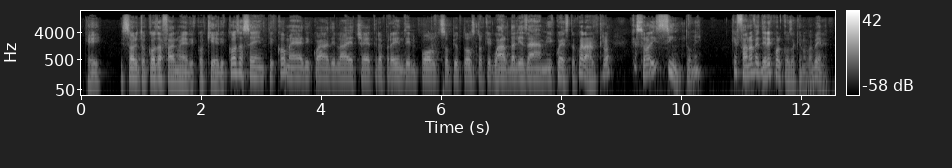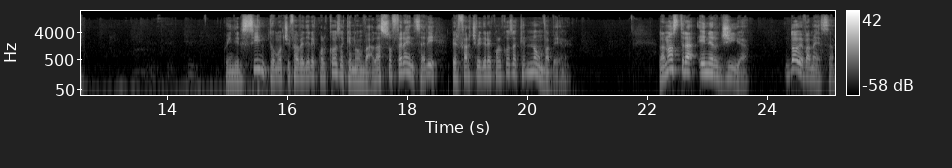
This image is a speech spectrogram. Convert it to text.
ok? Di solito cosa fa il medico? Chiedi cosa senti, com'è di qua, di là, eccetera, prendi il polso piuttosto che guarda gli esami, questo, quell'altro, che sono dei sintomi che fanno vedere qualcosa che non va bene. Quindi il sintomo ci fa vedere qualcosa che non va, la sofferenza è lì per farci vedere qualcosa che non va bene. La nostra energia, dove va messa?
